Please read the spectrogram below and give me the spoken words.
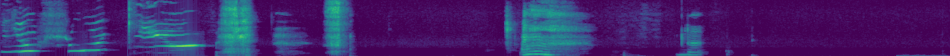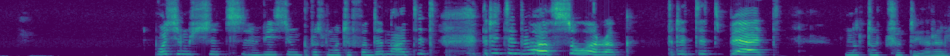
Я в шокі. Да. 88 просмотрів, 11, 32, 40, 35. Ну тут 4.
